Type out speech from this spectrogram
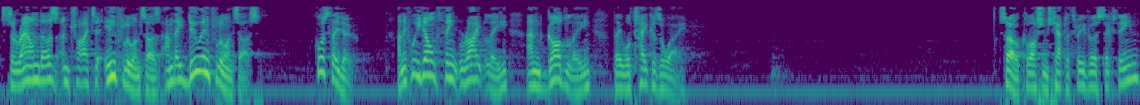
surround us and try to influence us, and they do influence us. Of course they do. And if we don't think rightly and godly, they will take us away. So, Colossians chapter 3 verse 16,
